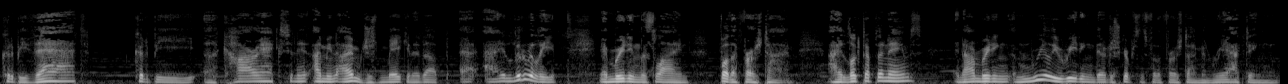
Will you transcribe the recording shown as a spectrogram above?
could it be that? Could it be a car accident? I mean, I'm just making it up. I, I literally am reading this line for the first time. I looked up their names and I'm reading, I'm really reading their descriptions for the first time and reacting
